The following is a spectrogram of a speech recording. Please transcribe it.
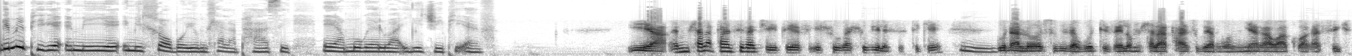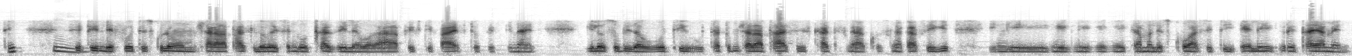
Ngimiphi ke eminye imihlobo yomhlala phasi eyamukelwa yi-GPF? Yeah, emhlalaphansi ka-JPF ihlukahlukile sister K. Hmm. Kunalo sikubiza ukuthi vele umhlalaphansi kuya ngomnyaka wakho waka 60. Hmm. Siphinde futhi sikhuluma ngomhlalaphansi lo esengochazile waka 55 to 59. Ngilo sobiza ukuthi uthatha umhlalaphansi isikhathi singakho singakafiki ngegama lesikhuwa sithi early retirement.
